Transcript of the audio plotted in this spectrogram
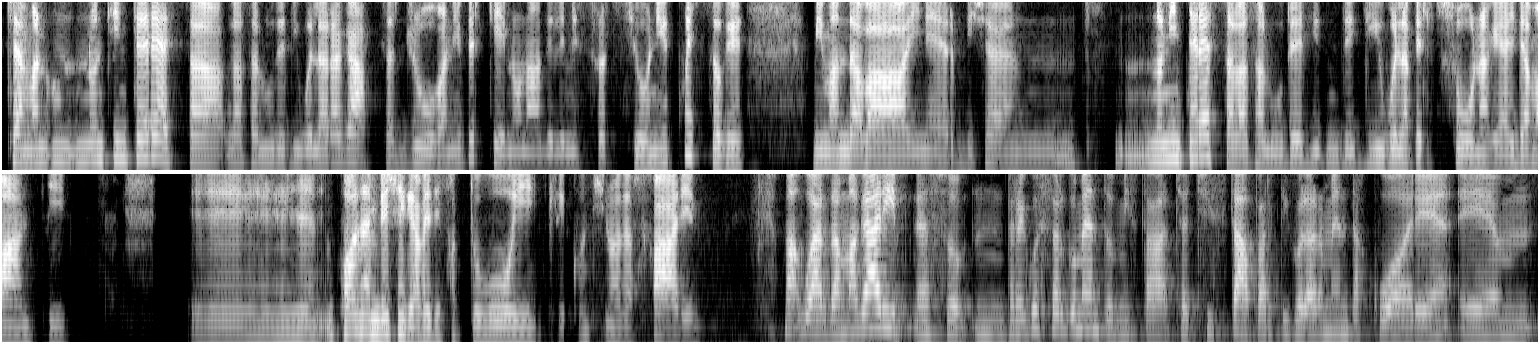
Cioè, ma n- non ti interessa la salute di quella ragazza giovane perché non ha delle mestruazioni? È questo che mi mandava i nervi, cioè, mh, non interessa la salute di, di, di quella persona che hai davanti. Eh, cosa invece che avete fatto voi, che continuate a fare. Ma guarda, magari adesso mh, perché questo argomento mi sta, cioè, ci sta particolarmente a cuore. E, mh,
